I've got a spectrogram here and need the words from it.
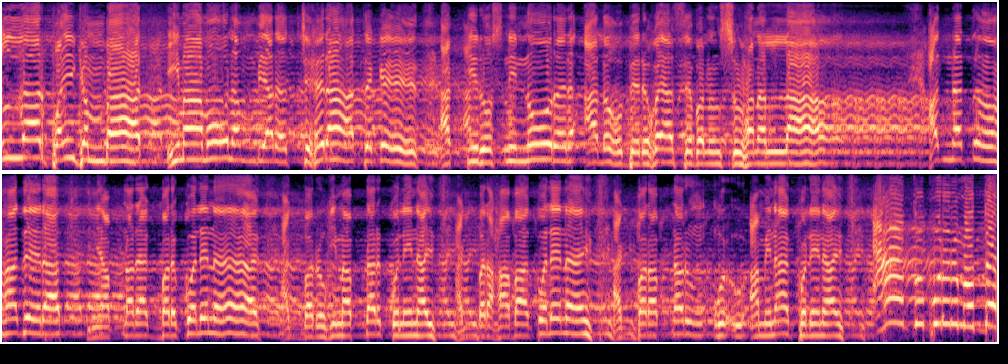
আল্লাহর পয়গম্বর আম্বিয়ার চেহারা থেকে একটি রোশনি নূরের আলো বের হয়ে আসে বলেন সুবহানাল্লাহ। হাজনাত হাজেরা। তিনি আপনার একবার কোলে নাই, একবার রহিম আপনার কোলে নাই, একবার হাবা কোলে নাই, একবার আপনার আমিনা কোলে নাই। এক উপরের মধ্যে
